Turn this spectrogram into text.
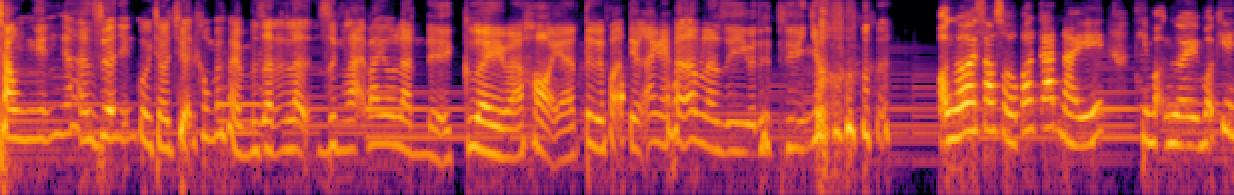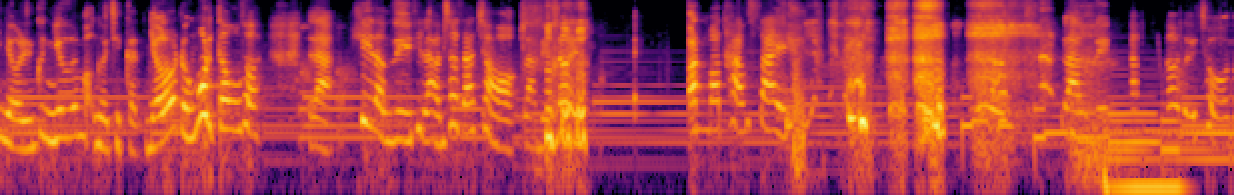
Trong những giữa những cuộc trò chuyện không biết phải dần dừng lại bao nhiêu lần để cười và hỏi từ phận tiếng Anh này phát âm là gì của từ Thùy Nhung? Mọi người ơi sau số podcast này thì mọi người mỗi khi nhớ đến Quỳnh Như ấy, mọi người chỉ cần nhớ đúng một câu thôi. Là khi làm gì thì làm cho ra trò làm đến nơi one more time say làm gì nơi tới trốn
